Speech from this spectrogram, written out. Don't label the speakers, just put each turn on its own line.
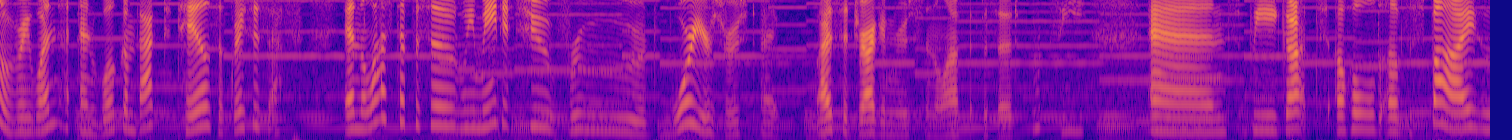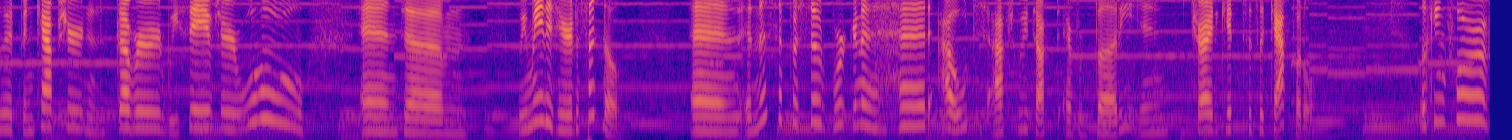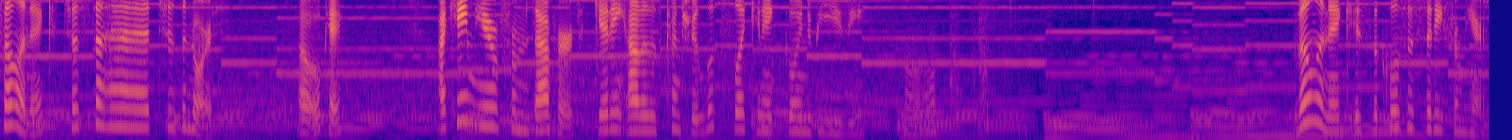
Hello everyone, and welcome back to Tales of Graces F. In the last episode, we made it to Ru- Warrior's Roost. I, I said Dragon Roost in the last episode. Oopsie. And we got a hold of the spy who had been captured and discovered. We saved her. Woohoo! And um, we made it here to Fendel. And in this episode, we're gonna head out after we talk to everybody and try to get to the capital. Looking for Velanik, just ahead to the north. Oh, okay. I came here from Zavhert. Getting out of this country looks like it ain't going to be easy. Aw. Velanik is the closest city from here.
